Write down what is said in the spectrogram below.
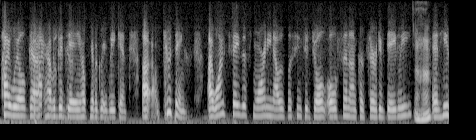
Hi, Will. Uh, Have a good day. Hope you have a great weekend. Uh, two things. I wanted to say this morning I was listening to Joe Oltmann on Conservative Daily, Uh-huh. and he's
